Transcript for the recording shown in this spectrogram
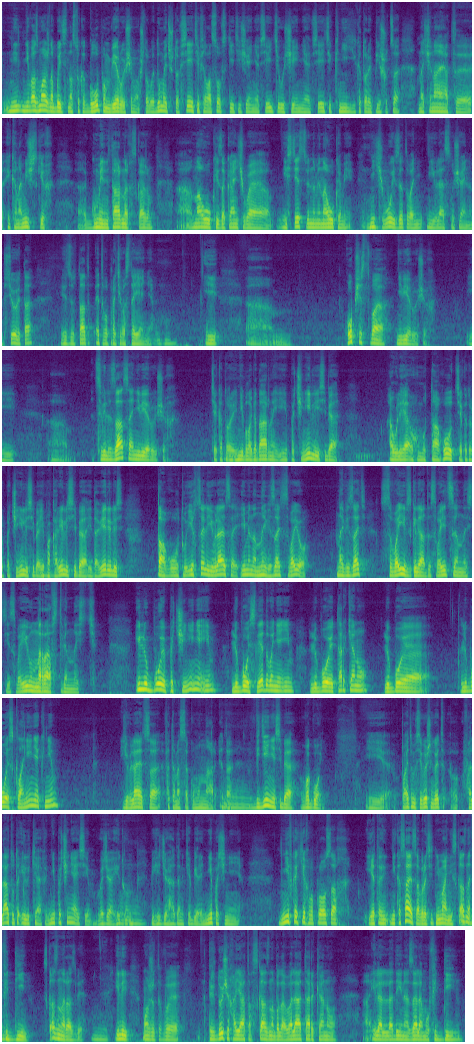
Не- невозможно быть настолько глупым верующим, чтобы думать, что все эти философские течения, все эти учения, все эти книги, которые пишутся, начиная от э, экономических, э, гуманитарных, скажем, э, наук и заканчивая естественными науками, ничего из этого не является случайным. Все это результат этого противостояния. И ам, общество неверующих и ам, цивилизация неверующих, те, которые неблагодарны и подчинили себя аулияхуму тагут, те, которые подчинили себя и покорили себя и доверились тагуту, их целью является именно навязать свое, навязать свои взгляды, свои ценности, свою нравственность. И любое подчинение им, любое следование им, любое таркяну, любое, любое склонение к ним является фатамасса кумуннар. Это введение себя в огонь. И поэтому Всевышний говорит, фаля тута или кафир, не подчиняйся им, ваджахитум бихи джихадан кабира, не подчинение. Ни в каких вопросах, и это не касается, обратите внимание, не сказано фиддин, сказано разве? Нет. Или, может, в предыдущих аятах сказано было «Валя таркану иля ладина заламу фиддин».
